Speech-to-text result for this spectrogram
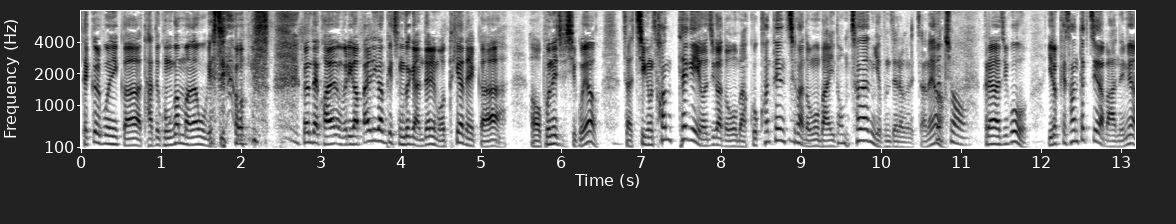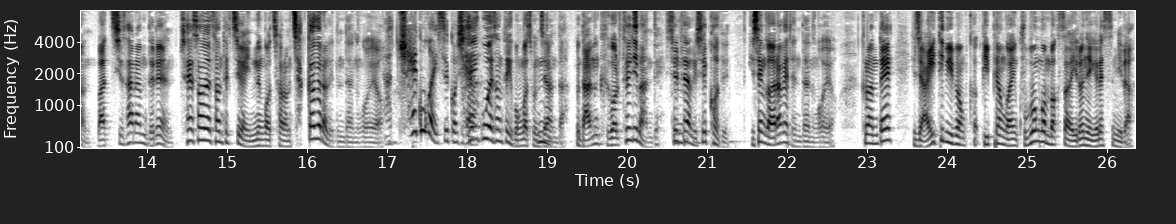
댓글 보니까 다들 공감만 하고 계세요. 그런데 과연 우리가 빨리 감기 중독이 안 되려면 어떻게 해야 될까? 어, 보내주시고요. 자, 지금 선택의 여지가 너무 많고 컨텐츠가 너무 많이 넘쳐나는 게 문제라고 그랬잖아요. 그렇죠. 그래가지고 이렇게 선택지가 많으면 마치 사람들은 최선의 선택지가 있는 것처럼 착각을 하게 된다는 거예요. 아 최고가 있을 것이다. 최고의 선택이 뭔가 존재한다. 나는 그걸 틀리면 안 돼. 실패하기 싫거든. 이 생각을 하게 된다는 거예요. 그런데 이제 IT 비평, 비평가인 구본건 박사가 이런 얘기를 했습니다.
